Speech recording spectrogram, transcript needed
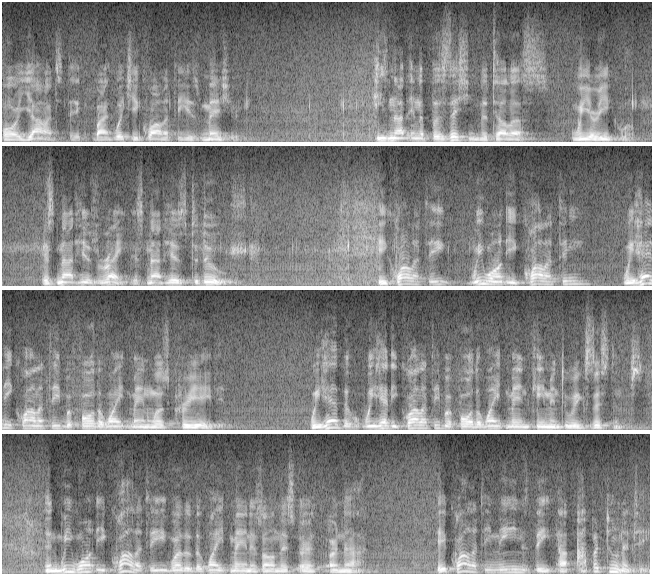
or yardstick by which equality is measured. He's not in a position to tell us we are equal. It's not his right. It's not his to do. Equality, we want equality. We had equality before the white man was created. We had, the, we had equality before the white man came into existence. And we want equality whether the white man is on this earth or not. Equality means the uh, opportunity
